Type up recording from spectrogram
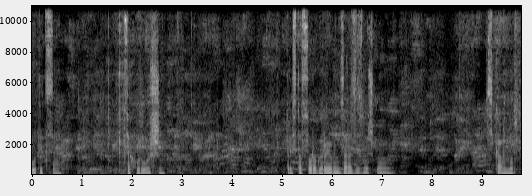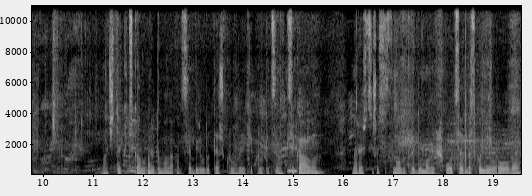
Крутиться. Це хороше. 340 гривень зараз зі знижкою. Цікаво. Ну, бачите, як цікаво придумали. А це блюдо теж кругле, яке крутиться. Цікаво. Нарешті щось нове придумали. О, це безкольорове.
